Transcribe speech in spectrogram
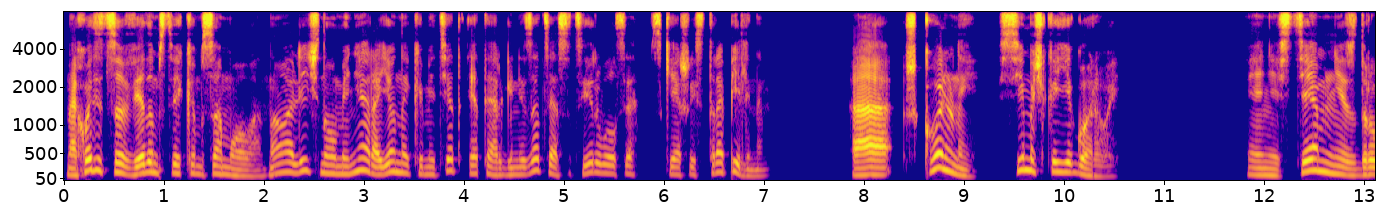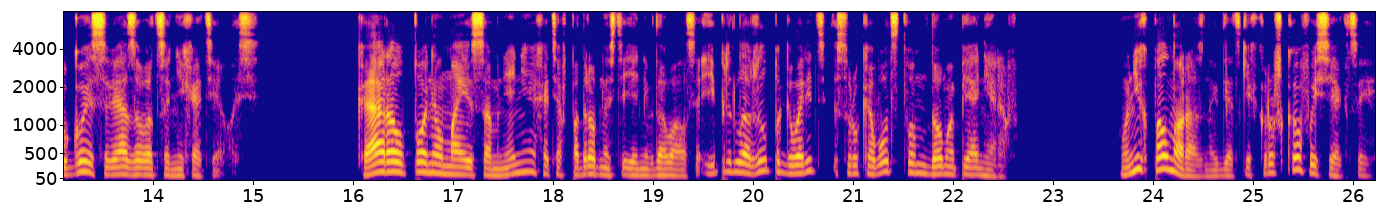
находится в ведомстве комсомола, но лично у меня районный комитет этой организации ассоциировался с Кешей Стропилиным, а школьный — с Симочкой Егоровой. И ни с тем, ни с другой связываться не хотелось. Карл понял мои сомнения, хотя в подробности я не вдавался, и предложил поговорить с руководством Дома пионеров. У них полно разных детских кружков и секций.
